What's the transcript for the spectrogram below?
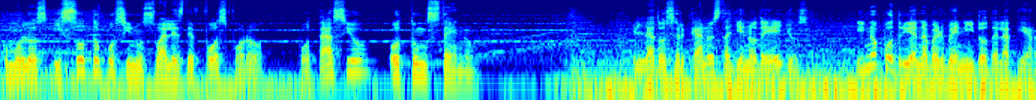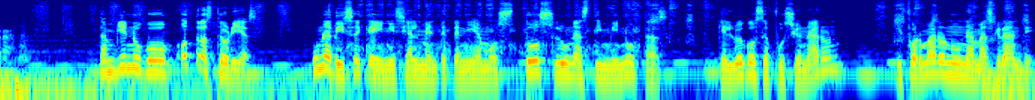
como los isótopos inusuales de fósforo, potasio o tungsteno? El lado cercano está lleno de ellos, y no podrían haber venido de la Tierra. También hubo otras teorías, una dice que inicialmente teníamos dos lunas diminutas que luego se fusionaron y formaron una más grande.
